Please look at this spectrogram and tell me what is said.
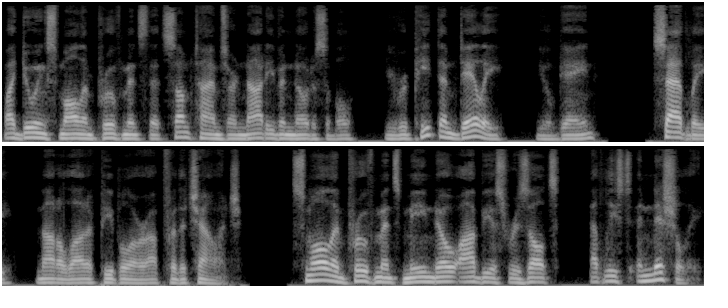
by doing small improvements that sometimes are not even noticeable, you repeat them daily, you'll gain. Sadly, not a lot of people are up for the challenge. Small improvements mean no obvious results, at least initially.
